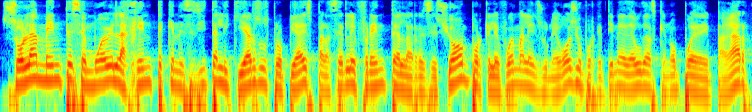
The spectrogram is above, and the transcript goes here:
Solamente se mueve la gente que necesita liquidar sus propiedades para hacerle frente a la recesión, porque le fue mal en su negocio, porque tiene deudas que no puede pagar.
